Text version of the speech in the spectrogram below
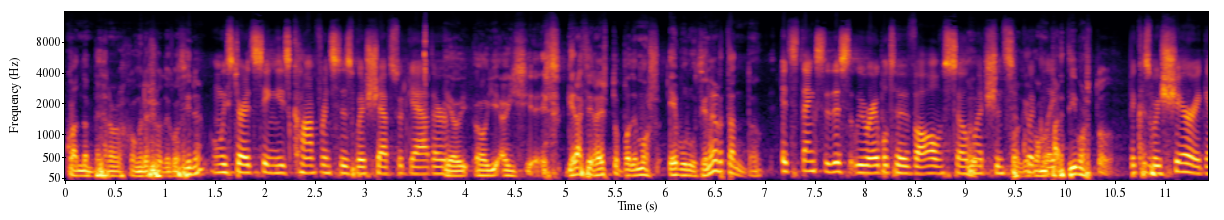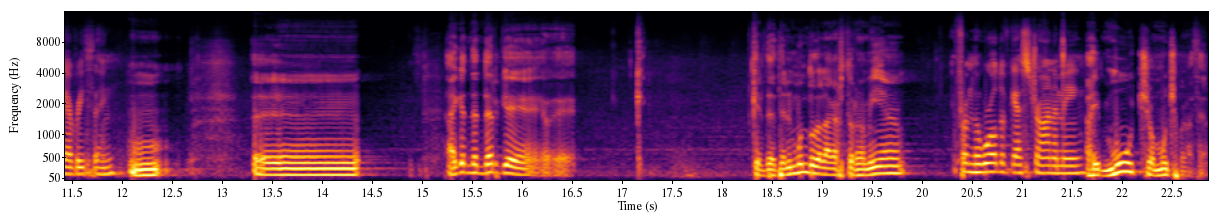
cuando empezaron los congresos de cocina. when we started seeing these conferences where chefs would Y gather. hoy, hoy- hoy es- gracias a esto podemos evolucionar tanto, It's thanks to this that we were able to evolve so much and so porque quickly compartimos todo. because we're sharing everything. Eh, hay que entender que, eh, que, que desde el mundo de la gastronomía From the world of gastronomy, hay mucho, mucho por hacer.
